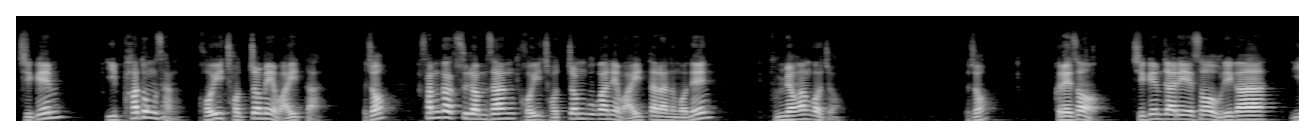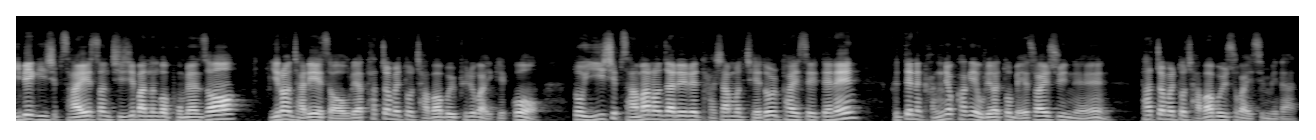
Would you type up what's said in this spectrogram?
지금 이 파동상 거의 저점에 와 있다. 그죠? 삼각 수렴상 거의 저점 구간에 와 있다라는 거는 분명한 거죠. 그죠? 그래서 지금 자리에서 우리가 224일선 지지받는 거 보면서 이런 자리에서 우리가 타점을 또 잡아볼 필요가 있겠고 또 24만 원짜리를 다시 한번 재돌파했을 때는 그때는 강력하게 우리가 또 매수할 수 있는 타점을 또 잡아볼 수가 있습니다.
